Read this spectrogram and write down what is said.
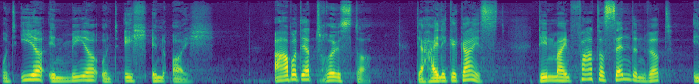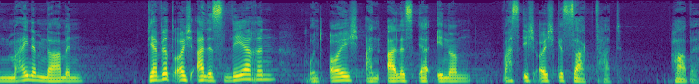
und ihr in mir und ich in euch. Aber der Tröster, der Heilige Geist, den mein Vater senden wird in meinem Namen, der wird euch alles lehren und euch an alles erinnern, was ich euch gesagt hat, habe.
